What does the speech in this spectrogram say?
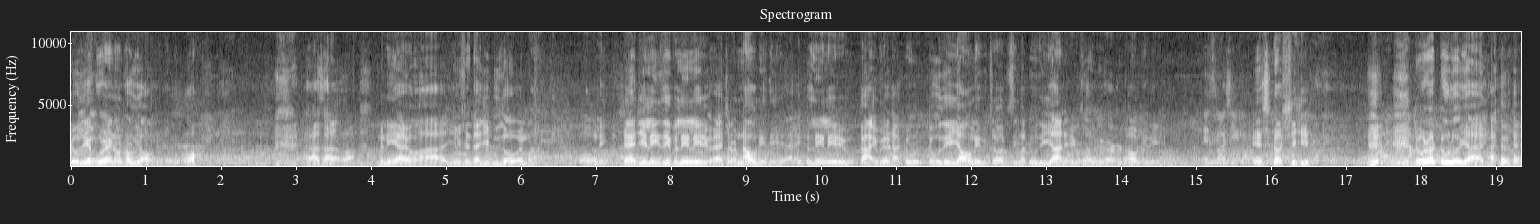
တို့စီကကိုယ်တိုင်တော့ထုတ်ရအောင်နေတယ်ပေါ့ဩဒါကစားတာပါမနေ့ကတော့ကရုပ်ရှင်တက်ကြီးပူဇော်ပွဲမှာဟိုလေတန်ကြီးလိန်စေးပလင်းလေးတွေကိုအဲ့ကျွန်တော်နောက်နေသေးတယ်အဲ့ပလင်းလေးတွေကိုကာယူရတာတိုးတိုးသေးရောင်းနေပြီကျွန်တော်စီမှာတိုးသေးရနေပြီဆိုတော့တော့နောက်နေသေးတယ် install ရှိလား install ရှိတိုးတော့တိုးလို့ရတာဒါပေမဲ့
